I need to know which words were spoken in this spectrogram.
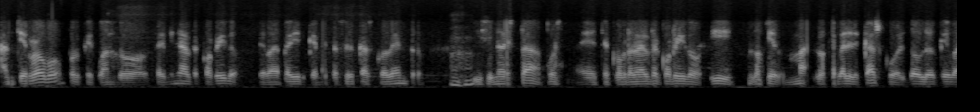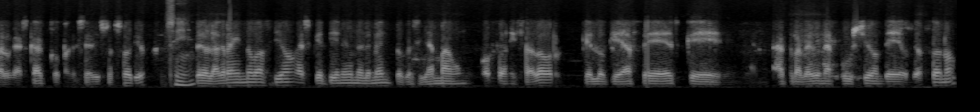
antirrobo, porque cuando termina el recorrido te va a pedir que metas el casco dentro y si no está, pues eh, te cobrará el recorrido y lo que lo que vale el casco, el doble que valga el casco para que sea disuasorio. Sí. Pero la gran innovación es que tiene un elemento que se llama un ozonizador, que lo que hace es que a través de una expulsión de, de ozono,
